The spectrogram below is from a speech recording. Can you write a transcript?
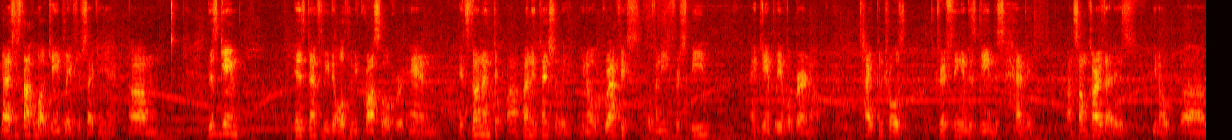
guys, let's talk about gameplay for a second here. Um, this game is definitely the ultimate crossover and it's done un uh, unintentionally. You know, graphics of a Need for Speed and gameplay of a Burnout. Tight controls, drifting in this game is heaven. On some cars, that is. You know, uh,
